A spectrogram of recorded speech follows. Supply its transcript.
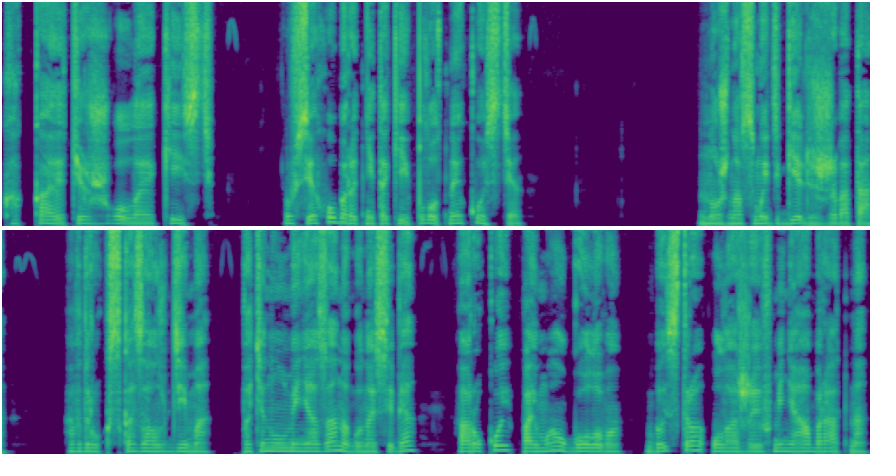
Какая тяжелая кисть! У всех оборотней такие плотные кости. «Нужно смыть гель с живота», — вдруг сказал Дима. Потянул меня за ногу на себя, а рукой поймал голову, быстро уложив меня обратно.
